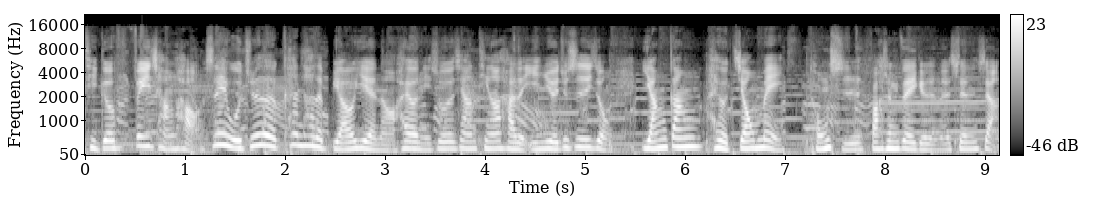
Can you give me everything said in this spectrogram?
体格非常好，所以我觉得看他的表演哦，还有你说像听到他的音乐，就是一种阳刚还有娇媚，同时发生在一个人的身上。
